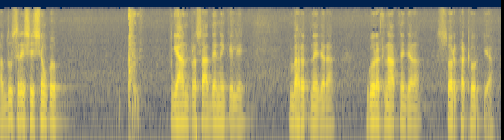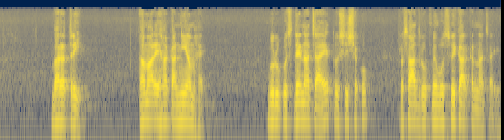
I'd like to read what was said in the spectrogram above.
अब दूसरे शिष्यों को ज्ञान प्रसाद देने के लिए भरत ने जरा, गोरखनाथ ने जरा स्वर कठोर किया। भरतरी, हमारे यहाँ का नियम है। गुरु कुछ देना चाहे तो शिष्य को प्रसाद रूप में वो स्वीकार करना चाहिए।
